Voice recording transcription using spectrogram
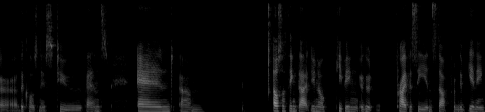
uh, the closeness to fans. And um, I also think that, you know, keeping a good privacy and stuff from the beginning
